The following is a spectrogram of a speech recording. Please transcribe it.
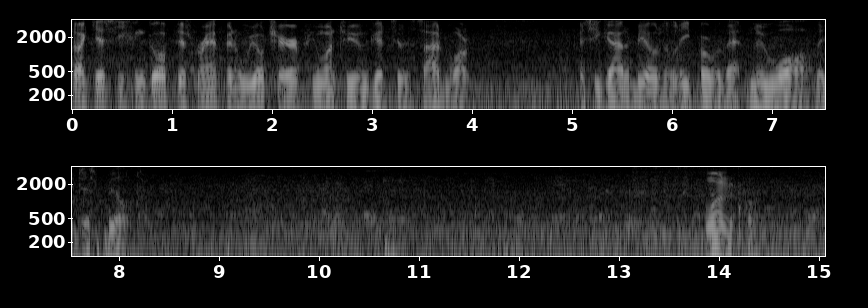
So I guess you can go up this ramp in a wheelchair if you want to and get to the sidewalk. But you got to be able to leap over that new wall they just built. Wonderful.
